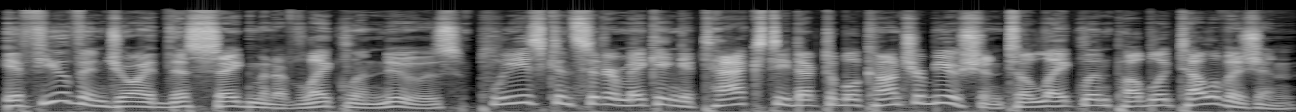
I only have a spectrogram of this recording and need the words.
If you've enjoyed this segment of Lakeland News, please consider making a tax-deductible contribution to Lakeland Public Television.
